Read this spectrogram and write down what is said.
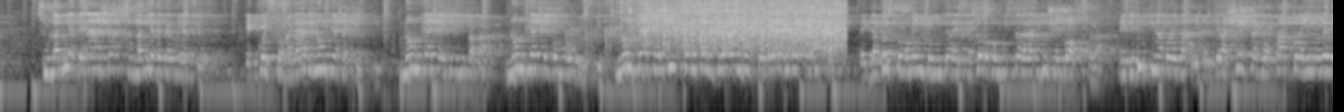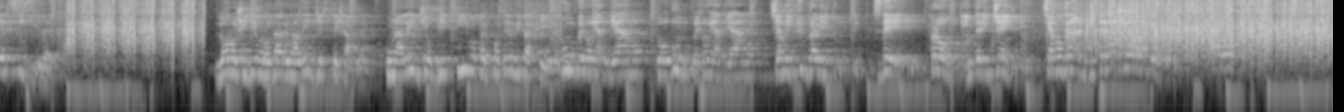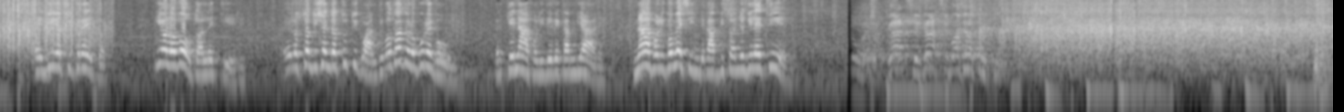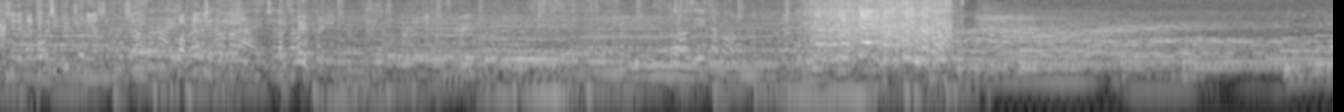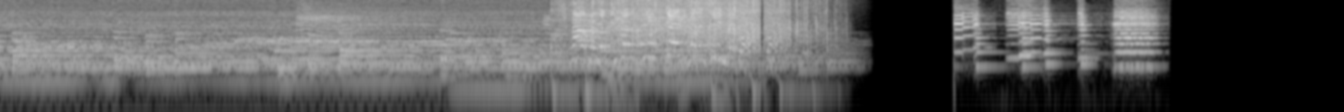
sulla mia tenacia, sulla mia determinazione. E questo magari non piace a tutti, non piace ai figli di papà, non piace ai conformisti, non piace ai piccoli santuari del potere di questa città. E da questo momento mi interessa solo conquistare la fiducia vostra e di tutti i napoletani perché la scelta che ho fatto è irreversibile. Loro ci devono dare una legge speciale, una legge obiettivo per poter ripartire. Ovunque noi andiamo, dovunque noi andiamo, siamo i più bravi di tutti, svegli, pronti, intelligenti, siamo grandi, tenaci lavoratori. Ed io ci credo. Io lo voto a Lettieri. E lo sto dicendo a tutti quanti, votatelo pure voi. Perché Napoli deve cambiare. Napoli come sindaca ha bisogno di Lettieri. Grazie, grazie, buonasera a tutti. Abbiamo resi più giovani a forse Ce la farai, qualche anno ce in la più. farai, ce la farai.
